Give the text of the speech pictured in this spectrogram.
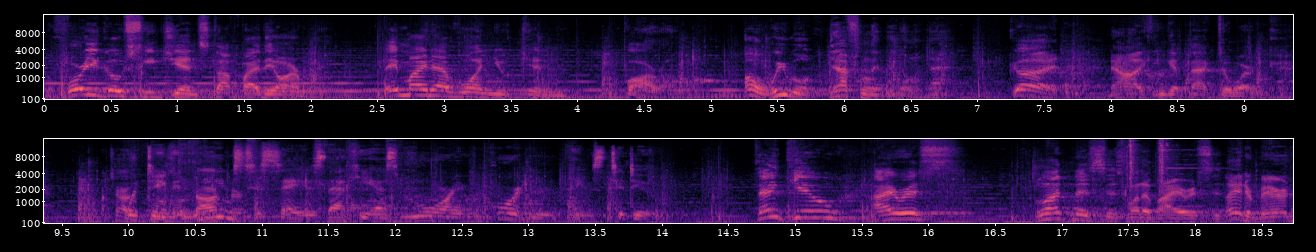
Before you go see Jinn, stop by the armory. They might have one you can borrow. Oh, we will definitely be doing that. Good. Now I can get back to work. What diesel Damon doctor. means to say is that he has more important things to do. Thank you, Iris. Bluntness is one of Iris's. Later, Baird.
